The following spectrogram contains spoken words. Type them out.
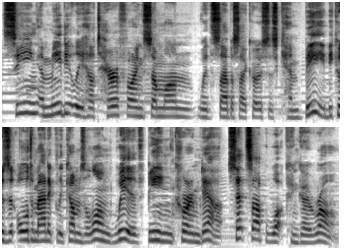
Seeing immediately how terrifying someone with cyberpsychosis can be because it automatically comes along with being chromed out sets up what can go wrong.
